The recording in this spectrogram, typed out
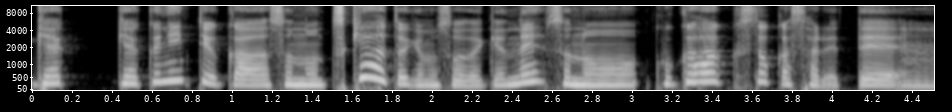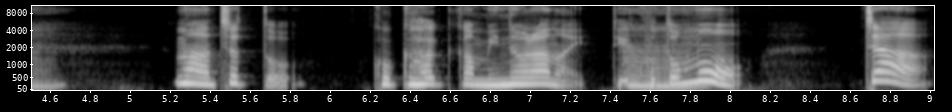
逆逆にっていうかその付き合う時もそうだけどねその告白とかされて、うん。まあちょっと告白が実らないっていうことも、じゃあ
